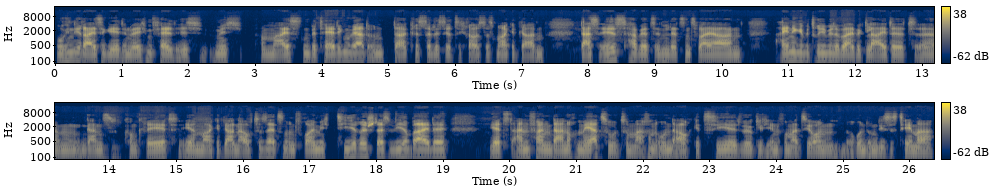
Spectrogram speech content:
wohin die Reise geht, in welchem Feld ich mich am meisten betätigen werde. Und da kristallisiert sich raus, dass Market Garden das ist. Habe jetzt in den letzten zwei Jahren einige Betriebe dabei begleitet, ähm, ganz konkret ihren Market Garden aufzusetzen und freue mich tierisch, dass wir beide jetzt anfangen, da noch mehr zuzumachen und auch gezielt wirklich Informationen rund um dieses Thema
